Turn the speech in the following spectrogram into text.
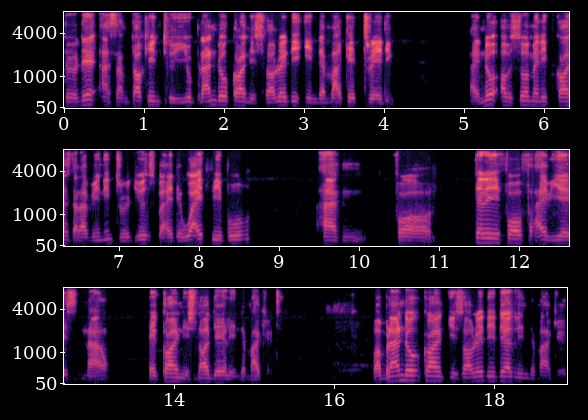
Today, as I'm talking to you, Brando Coin is already in the market trading. I know of so many coins that have been introduced by the white people, and for three, four, five years now, the coin is not there in the market. But Brando coin is already there in the market.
